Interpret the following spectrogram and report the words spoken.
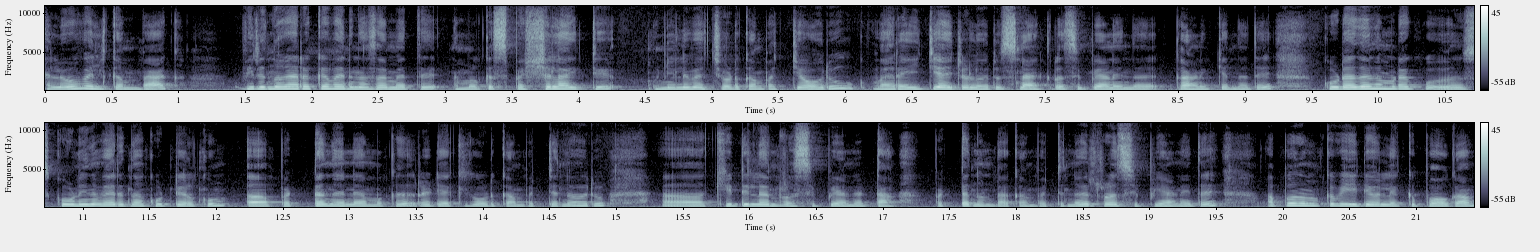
ഹലോ വെൽക്കം ബാക്ക് വിരുന്നുകാരൊക്കെ വരുന്ന സമയത്ത് നമ്മൾക്ക് സ്പെഷ്യലായിട്ട് മുന്നിൽ വെച്ചുകൊടുക്കാൻ പറ്റിയ ഒരു വെറൈറ്റി ആയിട്ടുള്ള ഒരു സ്നാക്ക് റെസിപ്പിയാണ് ഇന്ന് കാണിക്കുന്നത്. കൂടാതെ നമ്മുടെ സ്കൂളിൽ നിന്ന് വരുന്ന കുട്ടികൾക്കും പെട്ടെന്ന് തന്നെ നമുക്ക് റെഡിയാക്കി കൊടുക്കാൻ പറ്റുന്ന ഒരു കിഡിലൻ റെസിപ്പിയാണ് കേട്ടോ പെട്ടെന്ന് ഉണ്ടാക്കാൻ പറ്റുന്ന ഒരു റെസിപ്പിയാണിത് അപ്പോൾ നമുക്ക് വീഡിയോയിലേക്ക് പോകാം.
